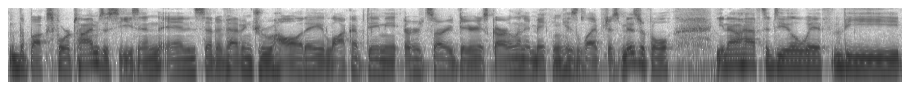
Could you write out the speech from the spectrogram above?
the Bucks four times a season, and instead of having Jrue Holiday lock up Damian or sorry Darius Garland and making his life just miserable, you now have to deal with the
